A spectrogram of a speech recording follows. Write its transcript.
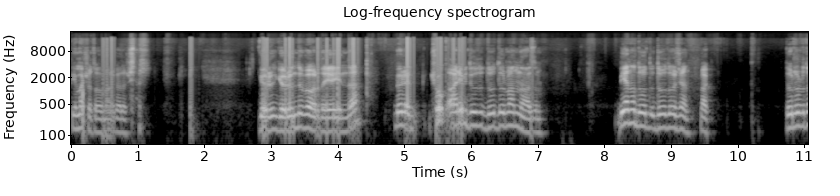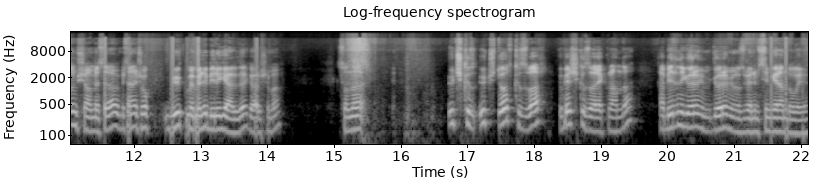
Bir maç atalım arkadaşlar. Görün, göründü bu arada yayında. Böyle çok ani bir du- durdurman lazım. Bir anda du- du- durduracaksın. Bak. Durdurdum şu an mesela. Bir tane çok büyük memeli biri geldi karşıma. Sonra 3 kız 3 4 kız var. 5 kız var ekranda. Ha birini göremiyorum, göremiyoruz benim simgeden dolayı.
